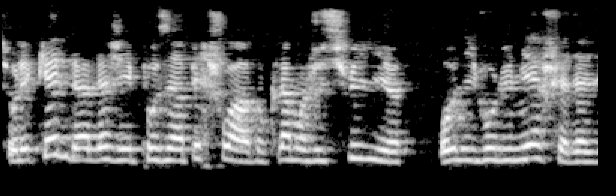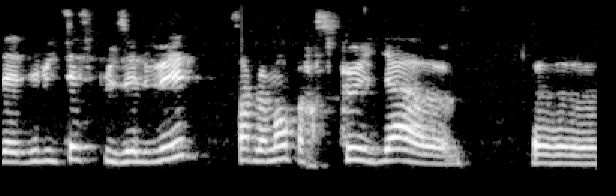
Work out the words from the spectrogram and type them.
sur lesquels là, j'ai posé un perchoir. Donc là moi je suis euh, au niveau lumière, je suis à des, vitesses plus élevées simplement parce qu'il y a euh, euh,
